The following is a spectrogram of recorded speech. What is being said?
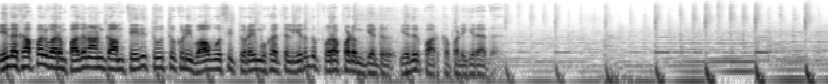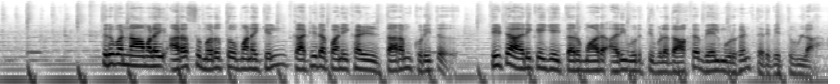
இந்த கப்பல் வரும் பதினான்காம் தேதி தூத்துக்குடி வவுசி துறைமுகத்தில் இருந்து புறப்படும் என்று எதிர்பார்க்கப்படுகிறது. திருவண்ணாமலை அரசு மருத்துவமனையில் கட்டிட பணிகள் தரம் குறித்து திட்ட அறிக்கையை தருமாறு அறிவுறுத்தியுள்ளதாக வேல்முருகன் தெரிவித்துள்ளார்.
